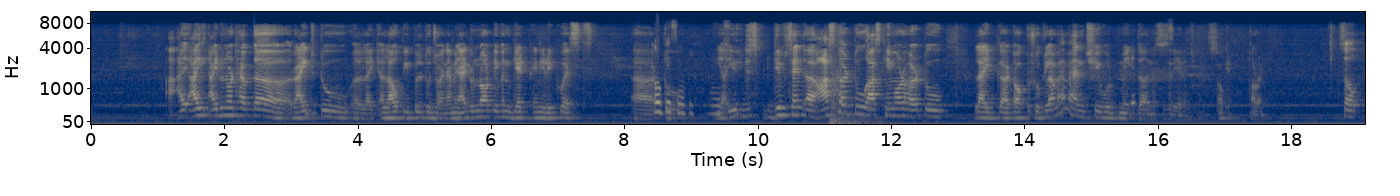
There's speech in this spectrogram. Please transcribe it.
I, I, I do not have the right to uh, like allow people to join. I mean, I do not even get any requests. Uh, Okay, to, sir. Okay. yeah, you just give send uh, ask her to ask him or her to like uh, talk to Shukla ma'am and she would make the necessary arrangements. Okay, all right. So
